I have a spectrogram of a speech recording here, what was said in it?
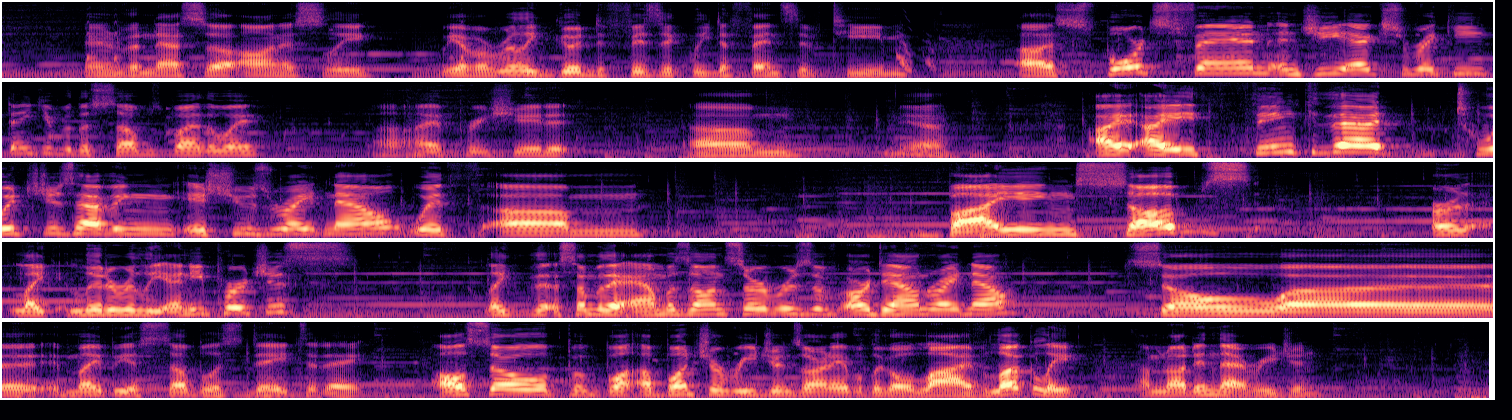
and Vanessa, honestly. We have a really good physically defensive team. Uh, Sports Fan and GX Ricky, thank you for the subs, by the way. Uh, I appreciate it. Um, yeah. I, I think that Twitch is having issues right now with, um, buying subs or like literally any purchase. Like the, some of the Amazon servers are down right now. So uh, it might be a subless day today. Also, a bunch of regions aren't able to go live. Luckily, I'm not in that region.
